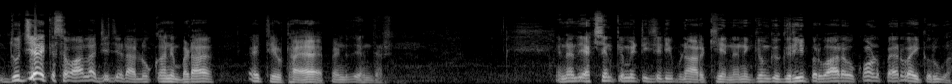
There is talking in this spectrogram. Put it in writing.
ਦੂਜਾ ਇੱਕ ਸਵਾਲ ਅੱਜ ਜਿਹੜਾ ਲੋਕਾਂ ਨੇ ਬੜਾ ਇੱਥੇ ਉਠਾਇਆ ਹੈ ਪਿੰਡ ਦੇ ਅੰਦਰ। ਇਹਨਾਂ ਦੀ ਐਕਸ਼ਨ ਕਮੇਟੀ ਜਿਹੜੀ ਬਣਾ ਰੱਖੀ ਇਹਨਾਂ ਨੇ, ਕਿਉਂਕਿ ਗਰੀਬ ਪਰਿਵਾਰ ਉਹ ਕੌਣ ਪੈਰਵਾਈ ਕਰੂਗਾ?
